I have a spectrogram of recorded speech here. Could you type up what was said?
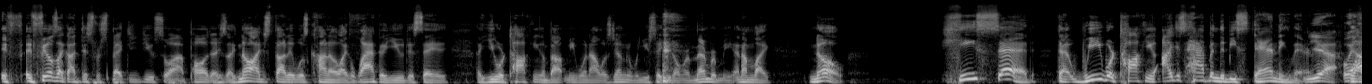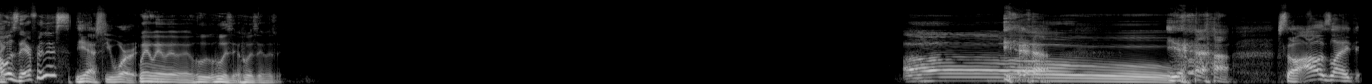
if it feels like I disrespected you, so I apologize. He's like, no, I just thought it was kind of like whack of you to say like you were talking about me when I was younger when you said you don't remember me, and I'm like, no. He said that we were talking. I just happened to be standing there. Yeah. Wait, I was there for this? Yes, you were. Wait, wait, wait, wait. Who, who is it? Who is it? Who is it? Oh. Yeah. Yeah. So I was like,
